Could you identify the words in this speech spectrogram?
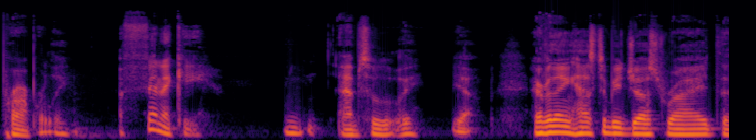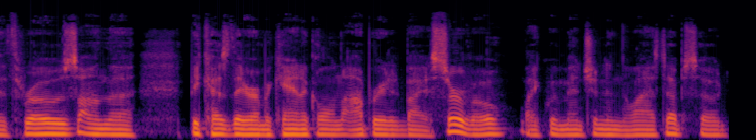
properly. Finicky. Absolutely. Everything has to be just right. The throws on the because they are mechanical and operated by a servo, like we mentioned in the last episode.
